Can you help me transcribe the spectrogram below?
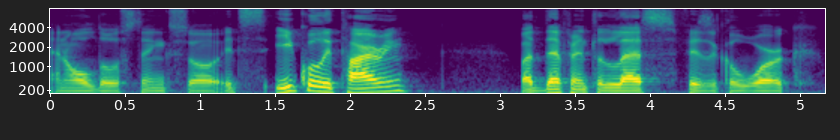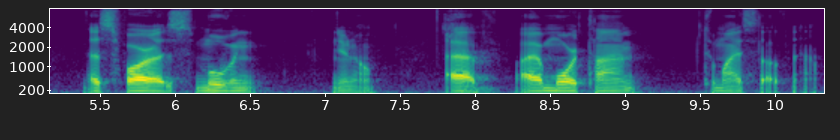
and all those things. So it's equally tiring, but definitely less physical work as far as moving, you know, I, have, I have more time to myself now.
